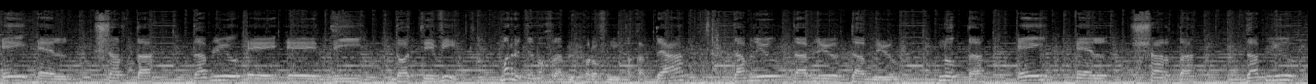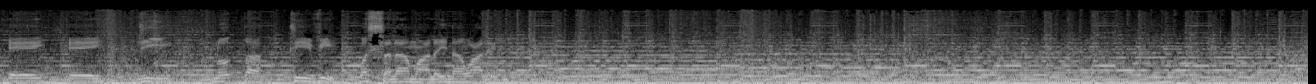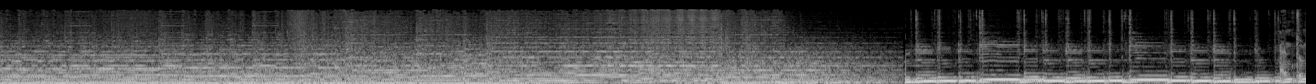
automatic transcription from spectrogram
www.al waad.tv مرة أخرى بالحروف المتقطعة. Www.al-waad.tv والسلام علينا وعليكم.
